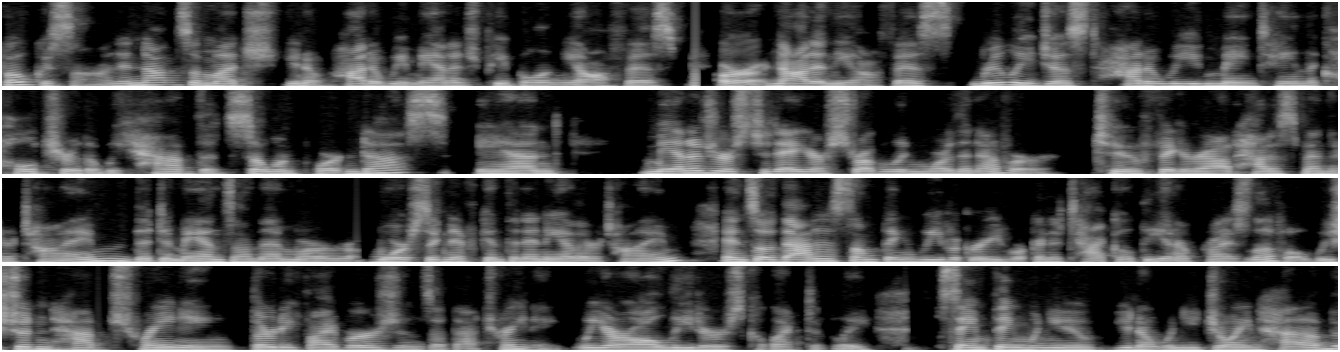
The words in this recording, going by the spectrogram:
focus on and not so much, you know, how do we manage people in the office or not in the office, really just how do we maintain the culture that we have that's so important to us and managers today are struggling more than ever to figure out how to spend their time. The demands on them are more significant than any other time. And so that is something we've agreed we're going to tackle at the enterprise level. We shouldn't have training 35 versions of that training. We are all leaders collectively. Same thing when you, you know, when you join Hub,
